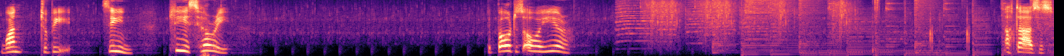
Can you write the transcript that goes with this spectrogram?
want to be seen. Please, hurry. Boat is over here. Ach, da ist es.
